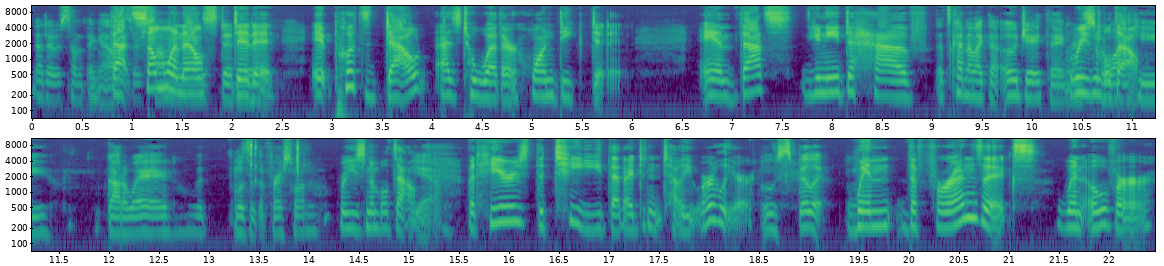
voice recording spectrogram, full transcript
that it was something else. that or someone, else did, it. it, puts doubt as to whether Guandique did it. And that's, you need to have, That's kind of like the OJ thing. Reasonable doubt. He got away with. Was it the first one? reasonable doubt. Yeah. But here's the tea that I didn't tell you earlier. Oh, spill it. When the forensics went over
